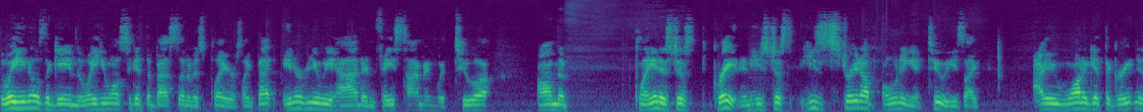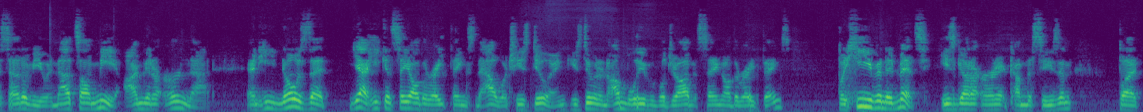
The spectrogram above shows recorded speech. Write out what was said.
the way he knows the game, the way he wants to get the best out of his players. Like that interview he had and FaceTiming with Tua on the plane is just great. And he's just he's straight up owning it too. He's like, I want to get the greatness out of you, and that's on me. I'm going to earn that. And he knows that, yeah, he can say all the right things now, which he's doing. He's doing an unbelievable job at saying all the right things. But he even admits he's going to earn it come the season. But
